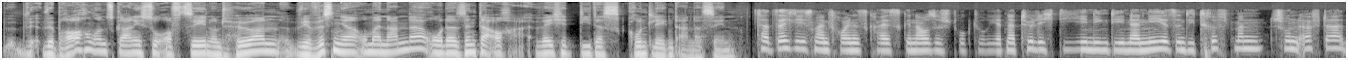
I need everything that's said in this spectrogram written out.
wir, wir brauchen uns gar nicht so oft sehen und hören, wir wissen ja umeinander? Oder sind da auch welche, die das grundlegend anders sehen? Tatsächlich ist mein Freundeskreis genauso strukturiert. Natürlich diejenigen, die in der Nähe sind, die trifft man schon öfter,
